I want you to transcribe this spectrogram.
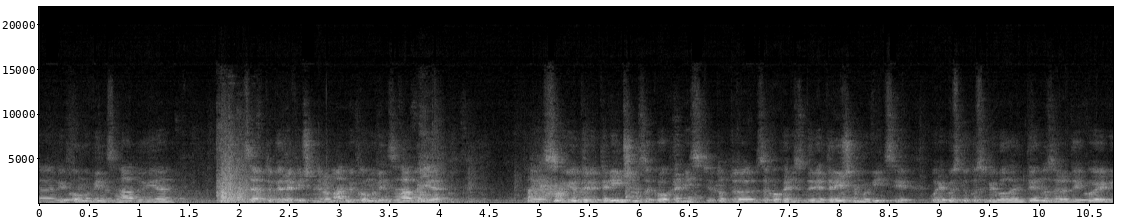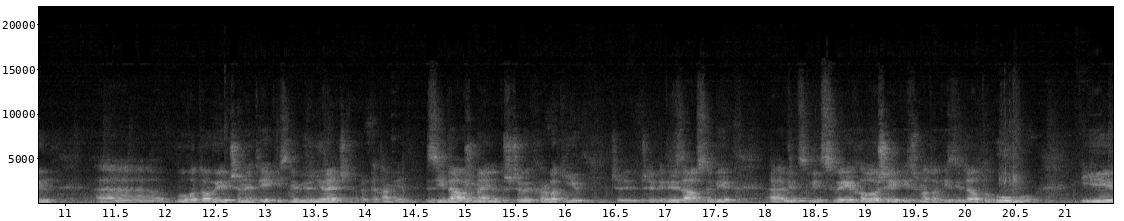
е, в якому він згадує, це автобіографічний роман, в якому він згадує е, свою дев'ятирічну закоханість, тобто закоханість в дев'ятирічному віці у якусь таку собі Валентину, заради якої він е, був готовий чинити якісь невірні речі. Наприклад, там він з'їдав жменю дощових хробаків, чи, чи відрізав собі е, від, від своєї холоші якийсь шматок і з'їдав ту гуму. І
